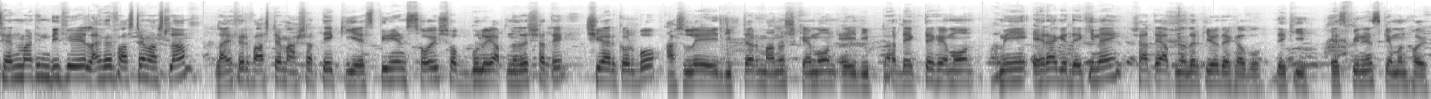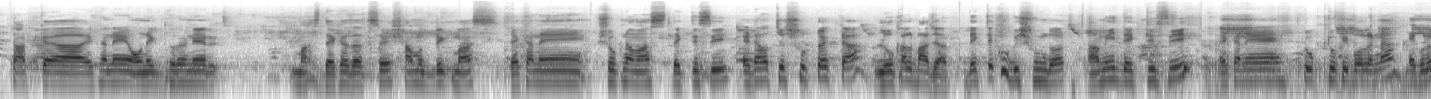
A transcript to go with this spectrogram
সেন্ট মার্টিন দ্বীপে লাইফের ফার্স্ট টাইম আসলাম লাইফের ফার্স্ট টাইম আসাতে কি এক্সপিরিয়েন্স হয় সবগুলোই আপনাদের সাথে শেয়ার করব। আসলে এই দ্বীপটার মানুষ কেমন, এই দ্বীপটা দেখতে কেমন, আমি এর আগে দেখি নাই, সাথে আপনাদেরকেও দেখাবো। দেখি এক্সপিরিয়েন্স কেমন হয়। টাটকা, এখানে অনেক ধরনের মাছ দেখা যাচ্ছে, সামুদ্রিক মাছ। এখানে শুকনা মাছ দেখতেছি। এটা হচ্ছে ছোট্ট একটা লোকাল বাজার। দেখতে খুবই সুন্দর। আমি দেখতেছি, এখানে টুকটুকি বলে না, এগুলো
